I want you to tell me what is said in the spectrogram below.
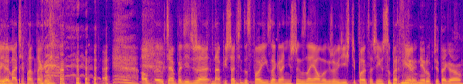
Czyli Yep. nie macie farta gry. o, e, chciałem powiedzieć, że napiszecie do swoich zagranicznych znajomych, że widzieliście, polecacie im super Nie, film. nie róbcie tego,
